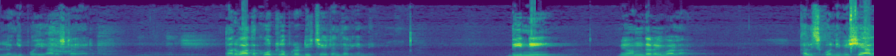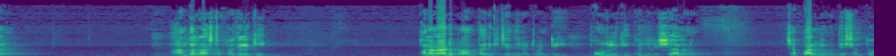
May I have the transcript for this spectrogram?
లొంగిపోయి అరెస్ట్ అయ్యారు. తర్వాత కోర్టులో ప్రొడ్యూస్ చేయడం జరిగింది. దీన్ని మేమందరం ఇవాళ కలిసి కొన్ని విషయాలను ఆంధ్ర రాష్ట్ర ప్రజలకి పలనాడు ప్రాంతానికి చెందినటువంటి పౌరులకి కొన్ని విషయాలను చెప్పాలనే ఉద్దేశంతో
